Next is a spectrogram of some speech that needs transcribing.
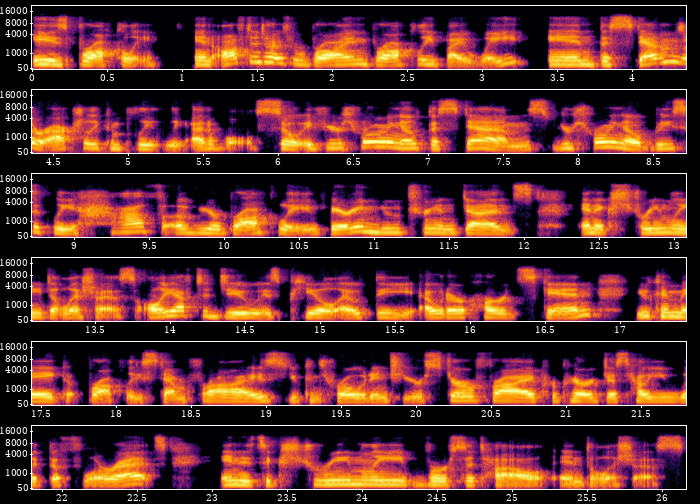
is broccoli. And oftentimes we're buying broccoli by weight, and the stems are actually completely edible. So if you're throwing out the stems, you're throwing out basically half of your broccoli, very nutrient dense and extremely delicious. All you have to do is peel out the outer hard skin. You can make broccoli stem fries, you can throw it into your stir fry, prepare it just how you would the florets, and it's extremely versatile and delicious.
